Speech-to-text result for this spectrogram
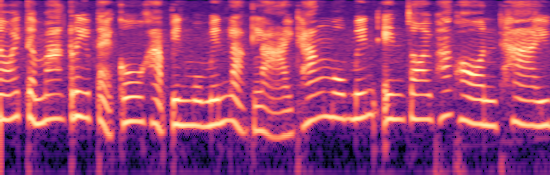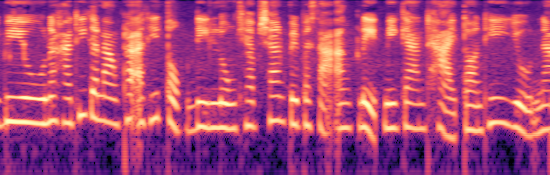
น้อยแต่มากรีบแต่โก้ค่ะ เป็นโมเมนต์หลากหลาย ทั้งโมเมนต์เอนจอยพักผ่อนถ่ายวิวนะคะ ที่กำลังพระอาทิตย์ตกดินลงแคปชั่นเป็นภาษาอังกฤษ มีการถ่ายตอนที่อยู่ใน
